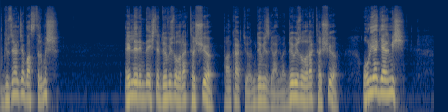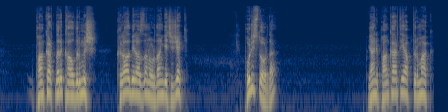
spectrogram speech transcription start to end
Güzelce bastırmış. Ellerinde işte döviz olarak taşıyor. Pankart diyorum. Döviz galiba. Döviz olarak taşıyor. Oraya gelmiş. Pankartları kaldırmış. Kral birazdan oradan geçecek. Polis de orada. Yani pankartı yaptırmak,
